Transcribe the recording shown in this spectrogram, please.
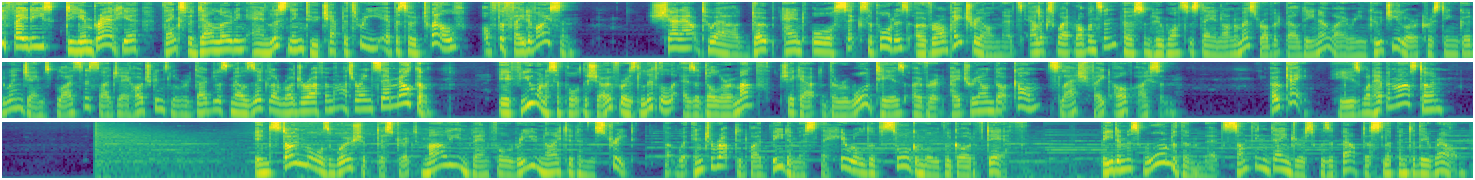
Hey Fades, DM Brad here. Thanks for downloading and listening to Chapter 3, Episode 12 of The Fate of Ison. Shout out to our dope and or sex supporters over on Patreon. That's Alex White Robinson, person who wants to stay anonymous, Robert Baldino, Irene Cucci, Laura Christine Goodwin, James Blysis, RJ Hodgkins, Laura Douglas, Mel Ziegler, Roger Affamata, and Sam Malcolm. If you want to support the show for as little as a dollar a month, check out the reward tiers over at patreon.com slash fate of Ison. Okay, here's what happened last time. In Stonemall's worship district, Marley and Banfall reunited in the street, but were interrupted by Bedamus, the herald of Sorgamul, the god of death. Bedamus warned them that something dangerous was about to slip into their realm.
